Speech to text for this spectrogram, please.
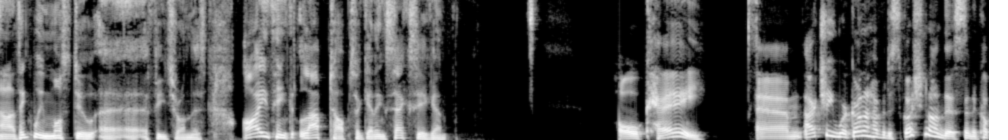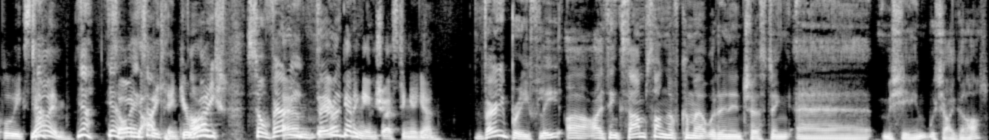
And I think we must do a, a feature on this. I think laptops are getting sexy again. Okay. Um, actually, we're going to have a discussion on this in a couple of weeks' time. Yeah, yeah. So exactly. I, I, think you're right. So very, um, very, they are getting interesting again. Very briefly, uh, I think Samsung have come out with an interesting uh, machine, which I got,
